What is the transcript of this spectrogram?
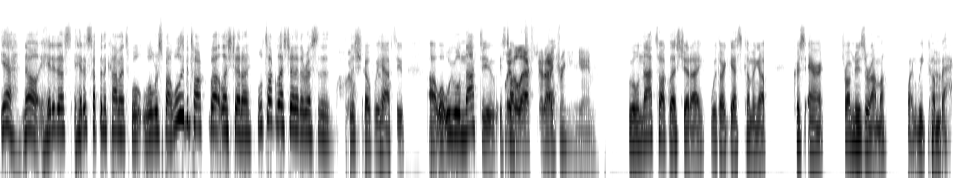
yeah no hit it us hit us up in the comments. We'll we'll respond. We'll even talk about less jedi. We'll talk less jedi the rest of the, the show if we have to. Uh what we will not do is Play the talk Last Jedi drinking game. we will not talk less jedi with our guest coming up chris Arrant from newsarama when we come back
